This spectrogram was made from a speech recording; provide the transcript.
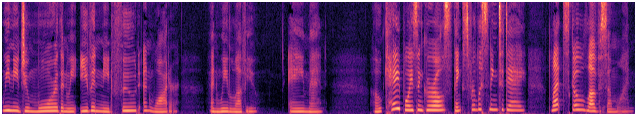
We need you more than we even need food and water, and we love you. Amen. Okay, boys and girls, thanks for listening today. Let's go love someone.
